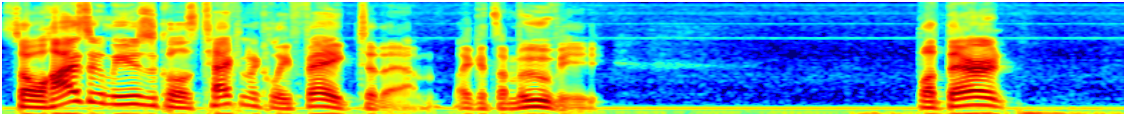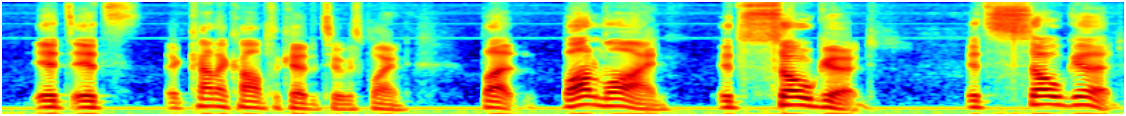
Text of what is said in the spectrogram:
So High School Musical is technically fake to them, like it's a movie. But they're, it, it's it kind of complicated to explain. But bottom line, it's so good. It's so good.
